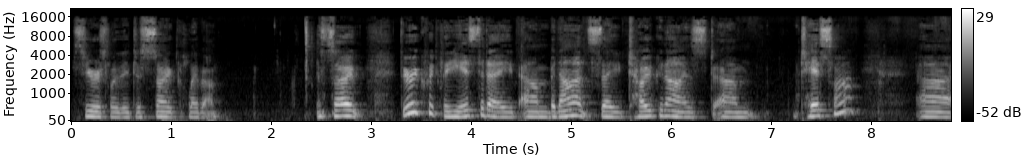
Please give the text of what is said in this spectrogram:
Seriously, they're just so clever. So, very quickly yesterday, um, Binance, they tokenized um, Tesla uh,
